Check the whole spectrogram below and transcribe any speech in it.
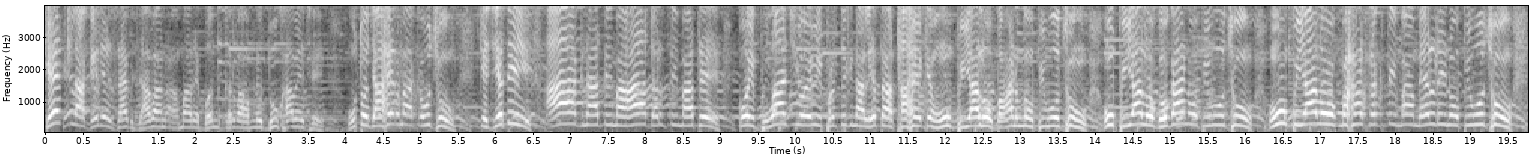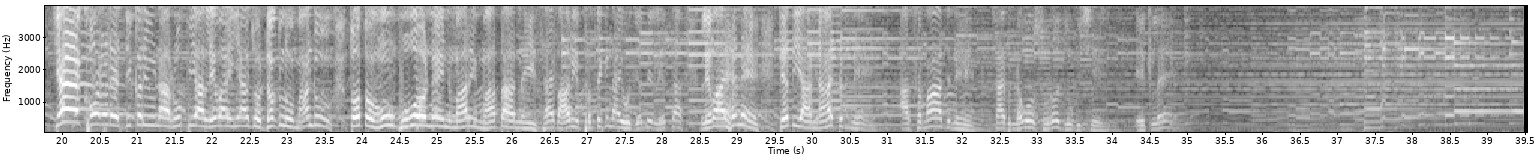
કેટલા ઘરે સાહેબ, જવાના અમારે બંધ કરવા અમને દુઃખ આવે છે. હું તો જાહેરમાં કહું છું કે જેથી આ જ્ઞાતિમાં, આ ધરતી માથે કોઈ ભુવાજીઓ એવી પ્રતિજ્ઞા લેતા થાય કે હું પિયાલો બાણનો પીવું છું, હું પિયાલો ગોગાનો પીવું છું, હું પિયાલો મહાશક્તિ માં મેલડીનો પીવું છું. જે ખોરડે દીકરીઓના રૂપિયા લેવાય અહીંયા જો ઢગલું માંડું, તો તો હું ભૂવો નહીં ને મારી માતા નહીં. સાહેબ, આવી પ્રતિજ્ઞા એવું જેથી લેતા, લેવાય ને? તેથી આ નાતને આ સમાજને સાહેબ નવો સૂરજ ઉગશે એટલે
